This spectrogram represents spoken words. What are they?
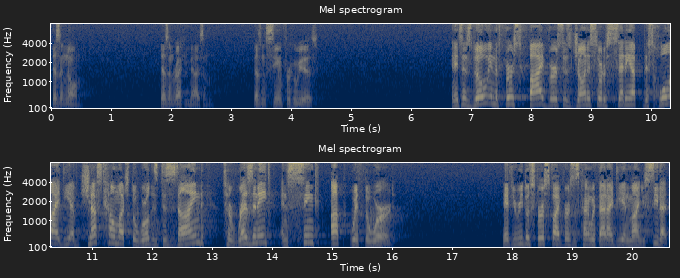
doesn't know him, doesn't recognize him, doesn't see him for who he is. And it's as though in the first five verses, John is sort of setting up this whole idea of just how much the world is designed to resonate and sync up with the Word. If you read those first five verses kind of with that idea in mind, you see that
